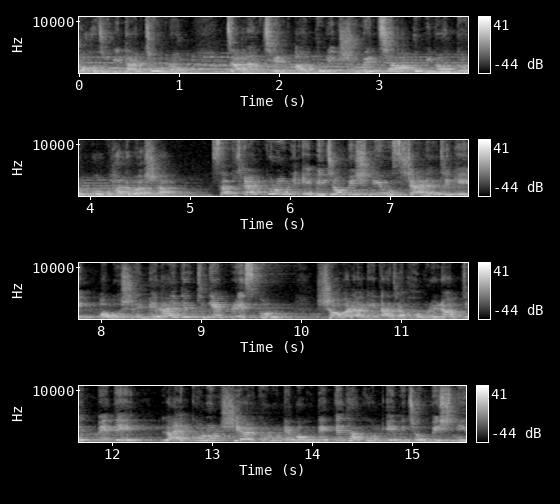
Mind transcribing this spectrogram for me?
সহযোগিতার জন্য জানাচ্ছেন আন্তরিক শুভেচ্ছা, অভিনন্দন ও ভালোবাসা। সাবস্ক্রাইব করুন এবি চব্বিশ নিউজ চ্যানেলটিকে। অবশ্যই বেল আইকনটিকে প্রেস করুন। সবার আগে তাজা খবরের আপডেট পেতে লাইক করুন, শেয়ার করুন এবং দেখতে থাকুন এবি চব্বিশ নিউজ।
